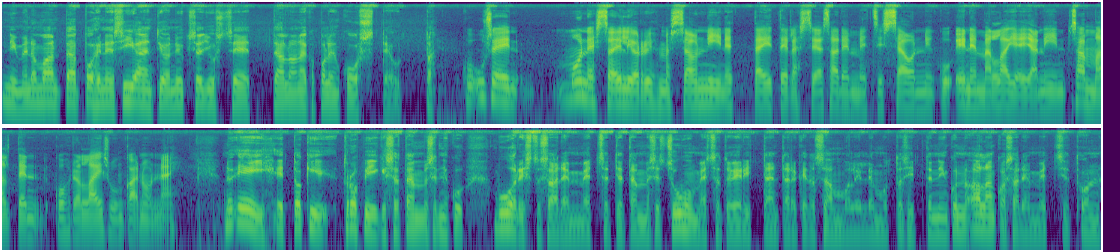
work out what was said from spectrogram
Nimenomaan tämä pohjoinen sijainti on yksi ja just se, että täällä on aika paljon kosteutta. Kun usein monessa eliöryhmässä on niin, että etelässä ja sademetsissä on niin kuin enemmän lajeja, niin sammalten kohdalla ei suinkaan ole näin. No ei, että toki tropiikissa tämmöiset niin vuoristosademetsät ja tämmöiset sumumetsät on erittäin tärkeitä sammalille, mutta sitten niin kuin alankosademetsät on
